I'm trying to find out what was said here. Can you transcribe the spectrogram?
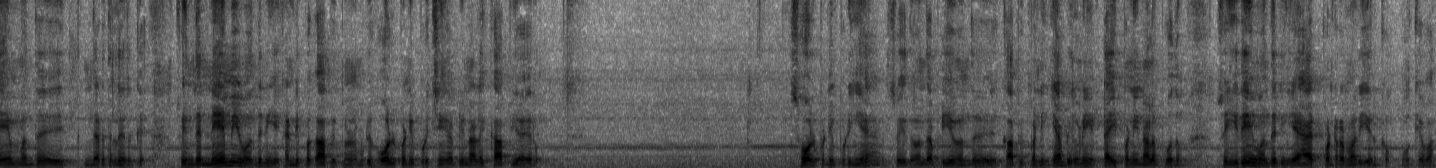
நேம் வந்து இந்த இடத்துல இருக்குது ஸோ இந்த நேமையும் வந்து நீங்கள் கண்டிப்பாக காப்பி பண்ண முடியும் ஹோல்ட் பண்ணி பிடிச்சிங்க அப்படின்னாலே காப்பி ஆயிரும். சோல்வ் பண்ணி பிடிங்க. ஸோ இதை வந்து அப்படியே வந்து காப்பி பண்ணிக்க. அப்படி இல்லை நீங்கள் டைப் பண்ணினாலும் போதும். ஸோ இதையும் வந்து நீங்கள் ஆட் பண்ணுற மாதிரி இருக்கும். ஓகேவா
